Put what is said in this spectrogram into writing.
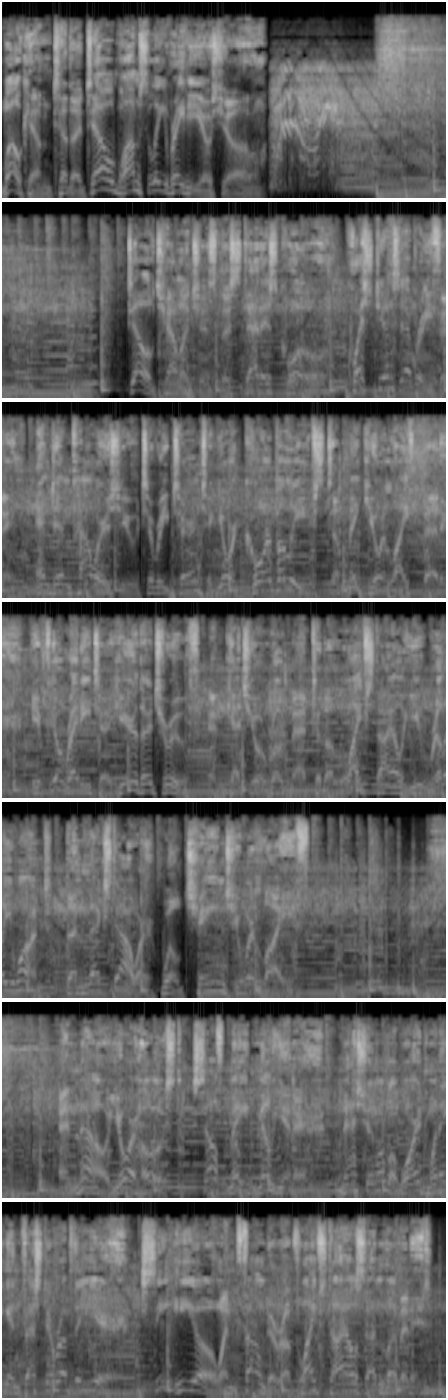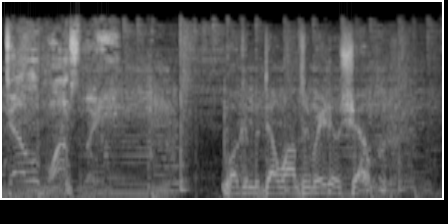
Welcome to the Del Walmsley Radio Show. Del challenges the status quo, questions everything, and empowers you to return to your core beliefs to make your life better. If you're ready to hear the truth and get your roadmap to the lifestyle you really want, the next hour will change your life. And now, your host, self made millionaire, national award winning investor of the year, CEO and founder of Lifestyles Unlimited, Del Walmsley. Welcome to Del Walmsley Radio Show,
